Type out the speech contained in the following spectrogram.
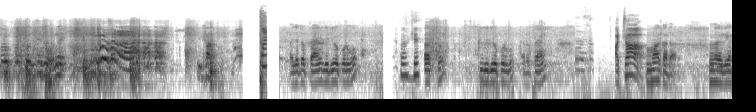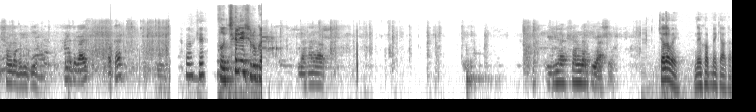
তোর তোর দিতে হবে নে। তুই খা আজ একটা প্র্যাঙ্ক ভিডিও করবো আচ্ছা কি ভিডিও করবো একটা প্র্যাঙ্ক अच्छा মা কাদার রিয়াকশনটা দেখি কি হয় ঠিক আছে গাইস ওকে तो चलिए शुरू कर দেখা যাক রিয়াকশনটা কি আসে चलो भाई देखो अब मैं क्या कर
